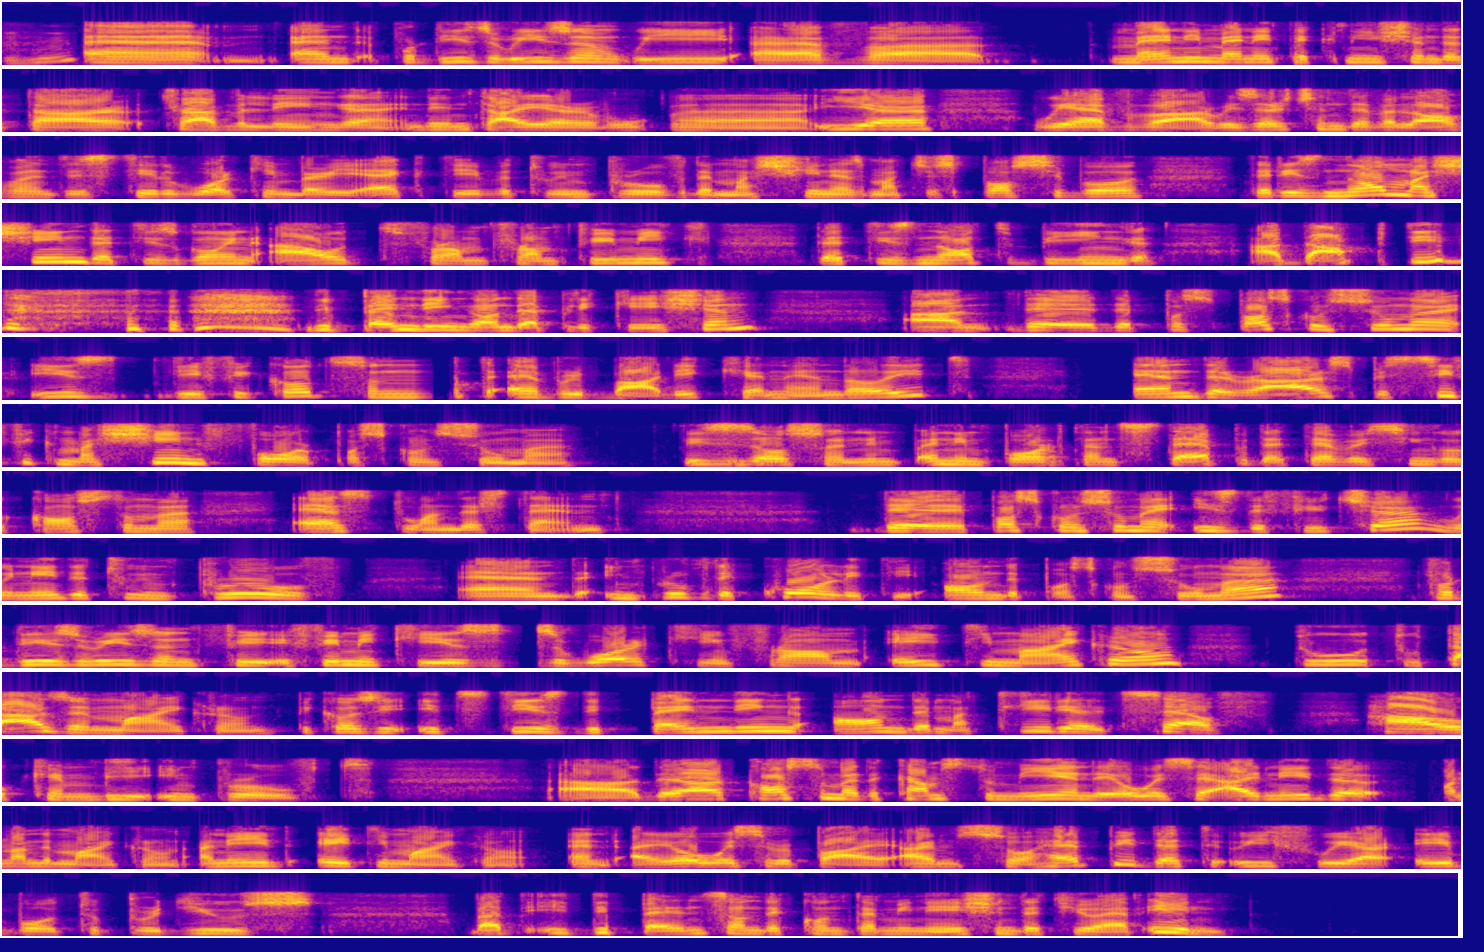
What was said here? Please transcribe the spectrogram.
Mhm. Um, and for this reason, we have uh, many, many technicians that are traveling uh, the entire uh, year. We have uh, research and development is still working very active to improve the machine as much as possible. There is no machine that is going out from from FIMIC that is not being adapted depending on the application. Um, the the post consumer is difficult, so not everybody can handle it and there are specific machine for post-consumer. This is mm-hmm. also an, an important step that every single customer has to understand. The post-consumer is the future. We need to improve and improve the quality on the post-consumer. For this reason, Fi- FIMIC is working from 80 micron to 2000 micron because it is depending on the material itself how can be improved. Uh, there are customers that comes to me and they always say, I need uh, 100 micron, I need 80 micron. And I always reply, I'm so happy that if we are able to produce, but it depends on the contamination that you have in.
